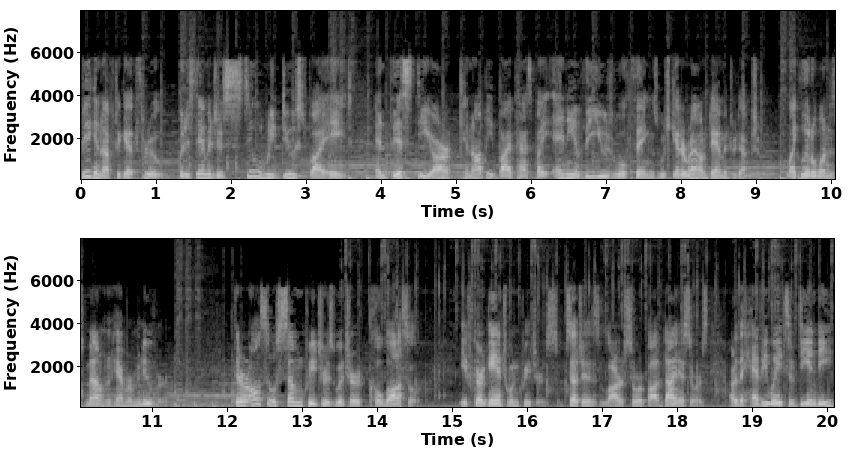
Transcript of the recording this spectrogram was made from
big enough to get through, but its damage is still reduced by 8, and this DR cannot be bypassed by any of the usual things which get around damage reduction, like Little One's Mountain Hammer maneuver. There are also some creatures which are colossal. If gargantuan creatures, such as large sauropod dinosaurs, are the heavyweights of D&D,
